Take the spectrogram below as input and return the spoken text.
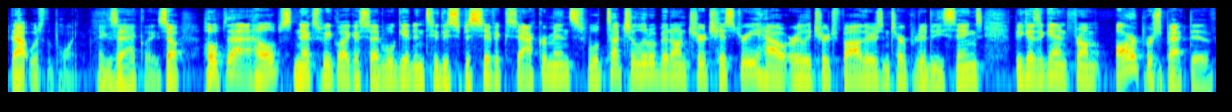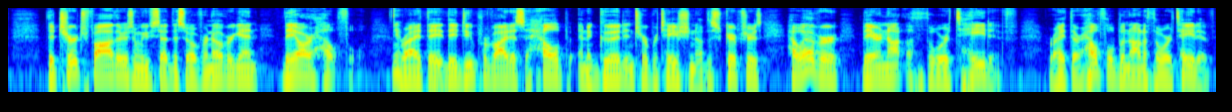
That was the point. Exactly. So, hope that helps. Next week, like I said, we'll get into the specific sacraments. We'll touch a little bit on church history, how early church fathers interpreted these things. Because, again, from our perspective, the church fathers, and we've said this over and over again, they are helpful. Right? They, they do provide us a help and a good interpretation of the scriptures. However, they are not authoritative right? They're helpful but not authoritative.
